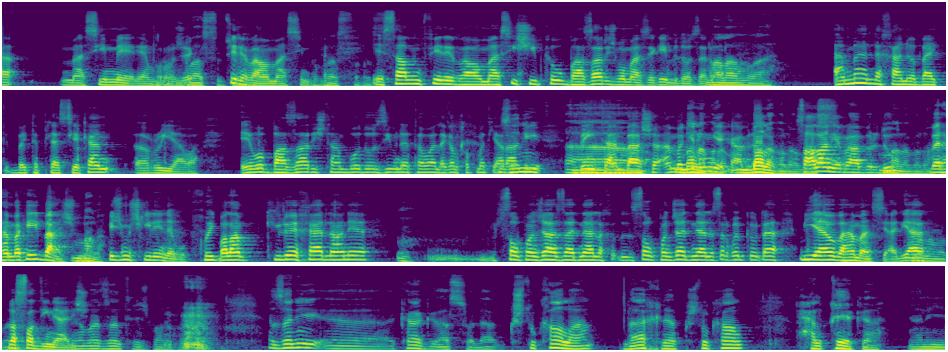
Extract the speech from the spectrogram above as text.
ماسی مێریان ڕۆژێ فێری ڕاوماسیم بڵ ئێساڵن فێری ڕاوماسیشی بکە و بازاریش بۆ ماسەکەی بدۆزەر بەڵام وە ئەمە لە خانوە بەیتە پلاسیەکان ڕوویاوە ئێوە بازاریشتان بۆ دۆزیونەتەوە لەگەڵ حکومت یارانی بینتان باشە ئەمە ساڵانی ڕابردوو بەرهەمەکەی باش هیچ مشکلی نەبوو بەڵام کیلوی خارلانێ 150 دینا لەسەر خۆی بکەوتە بیاوە بە هەمان سیار یا بە سە دیناریش ئەزانی کاگ ئاسۆلا کشت و کاڵان لاخرێت کشت و کاڵ حەلقەیەەکە ینی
